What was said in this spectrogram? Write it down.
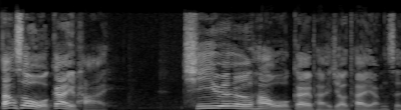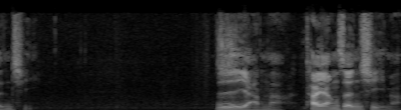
当时我盖牌，七月二号我盖牌叫太阳升起，日阳嘛，太阳升起嘛，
